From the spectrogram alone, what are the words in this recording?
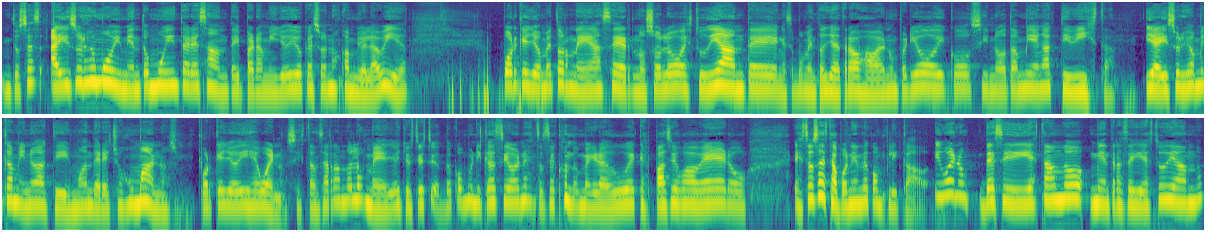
Entonces ahí surge un movimiento muy interesante y para mí yo digo que eso nos cambió la vida porque yo me torné a ser no solo estudiante, en ese momento ya trabajaba en un periódico, sino también activista. Y ahí surgió mi camino de activismo en derechos humanos, porque yo dije, bueno, si están cerrando los medios, yo estoy estudiando comunicaciones, entonces cuando me gradúe, ¿qué espacios va a haber? O esto se está poniendo complicado. Y bueno, decidí estando, mientras seguía estudiando,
